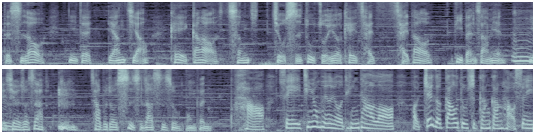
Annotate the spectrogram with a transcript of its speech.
的时候，你的两脚可以刚好呈九十度左右，可以踩踩到地板上面。嗯也就是说差 差不多四十到四十五公分。好，所以听众朋友有听到喽，好，这个高度是刚刚好，所以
